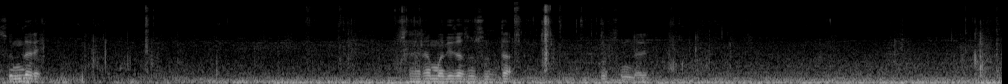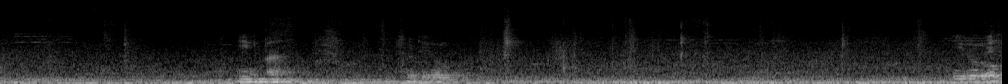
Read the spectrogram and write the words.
सुंदर आहे शहरामध्येच असून सुद्धा खूप सुंदर आहे ही पहा छोटी रूम. ही रूम आहे.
